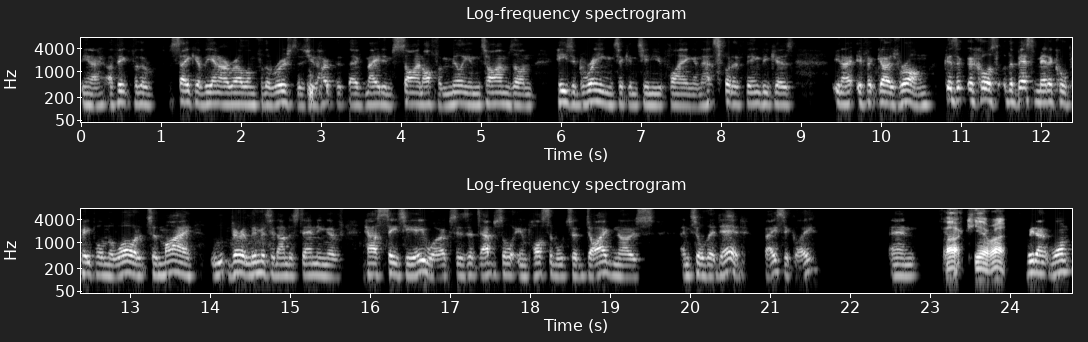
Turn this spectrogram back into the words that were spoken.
you know, I think for the sake of the NRL and for the Roosters, you'd hope that they've made him sign off a million times on he's agreeing to continue playing and that sort of thing because you know, if it goes wrong, because of course the best medical people in the world, to my very limited understanding of how CTE works, is it's absolutely impossible to diagnose until they're dead, basically. And fuck yeah, right. We don't want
